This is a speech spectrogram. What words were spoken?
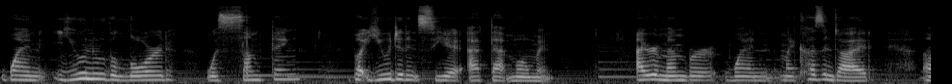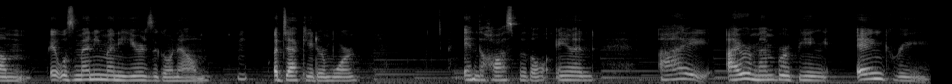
when you knew the Lord was something, but you didn't see it at that moment. I remember when my cousin died, um, it was many, many years ago now, a decade or more in the hospital and I I remember being angry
